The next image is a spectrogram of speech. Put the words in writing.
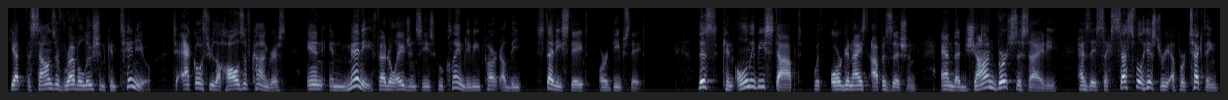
Yet the sounds of revolution continue to echo through the halls of Congress and in many federal agencies who claim to be part of the steady state or deep state. This can only be stopped with organized opposition, and the John Birch Society has a successful history of protecting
